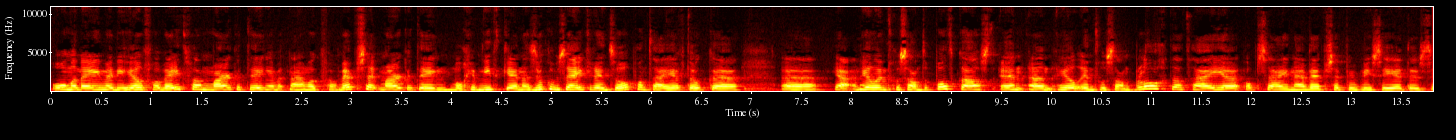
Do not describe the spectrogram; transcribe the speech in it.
ondernemer die heel veel weet van marketing en met name ook van website marketing. Mocht je hem niet kennen, zoek hem zeker eens op, want hij heeft ook uh, uh, ja, een heel interessante podcast en een heel interessant blog dat hij uh, op zijn uh, website publiceert. Dus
